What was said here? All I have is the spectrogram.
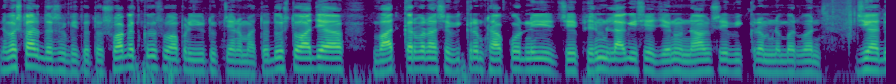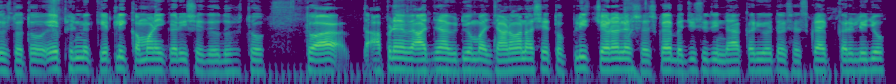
નમસ્કાર દર્શક મિત્રો, તો સ્વાગત કરું છું આપણી યુટ્યુબ ચેનલમાં તો દોસ્તો, આજે વાત કરવાના છે વિક્રમ ઠાકોરની જે ફિલ્મ લાગી છે, જેનું નામ છે વિક્રમ નંબર વન. જી હા દોસ્તો, તો એ ફિલ્મે કેટલી કમાણી કરી છે તો દોસ્તો. તો આ, આપણે આજના વિડીયોમાં જાણવાના છે, તો પ્લીઝ ચેનલને સબસ્ક્રાઈબ હજુ સુધી ના કરી હોય તો સબસ્ક્રાઈબ કરી લેજો.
